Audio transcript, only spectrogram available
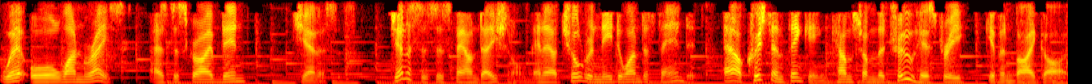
we're all one race, as described in Genesis. Genesis is foundational and our children need to understand it. Our Christian thinking comes from the true history given by God.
